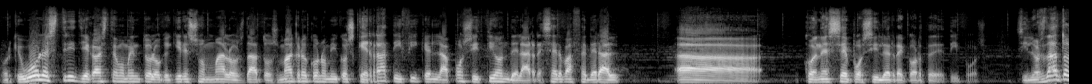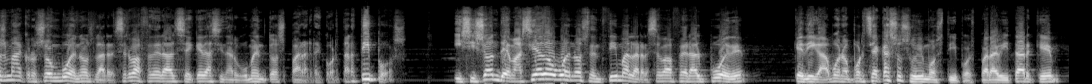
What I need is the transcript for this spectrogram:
Porque Wall Street, llegado a este momento, lo que quiere son malos datos macroeconómicos que ratifiquen la posición de la Reserva Federal ah, con ese posible recorte de tipos. Si los datos macros son buenos, la Reserva Federal se queda sin argumentos para recortar tipos. Y si son demasiado buenos, encima la Reserva Federal puede que diga, bueno, por si acaso subimos tipos para evitar que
